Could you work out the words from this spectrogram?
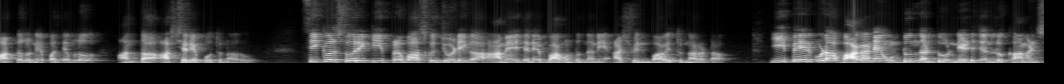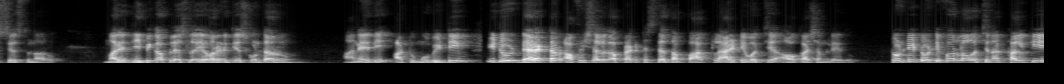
వార్తలు నేపథ్యంలో అంతా ఆశ్చర్యపోతున్నారు. సీక్వెల్ స్టోరీకి ప్రభాస్కు జోడీగా ఆమె అయితేనే బాగుంటుందని అశ్విన్ భావిస్తున్నారట. ఈ పేరు కూడా బాగానే ఉంటుందంటూ నేటిజన్లు కామెంట్స్ చేస్తున్నారు. మరి దీపికా ప్లేస్లో ఎవరిని తీసుకుంటారు? అనేది అటు మూవీ టీం ఇటు డైరెక్టర్ అఫీషియల్గా ప్రకటిస్తే తప్ప క్లారిటీ వచ్చే అవకాశం లేదు. ట్వంటీ ట్వంటీ ఫోర్లో వచ్చిన కల్కి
